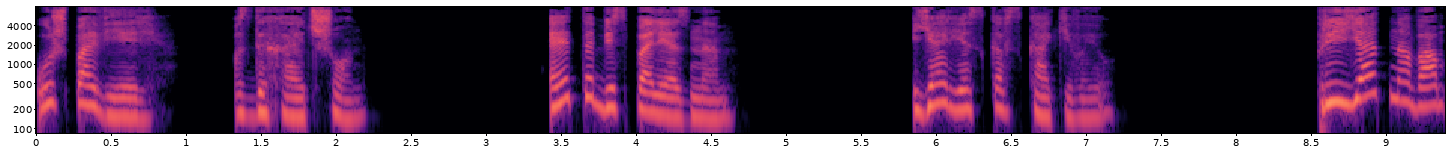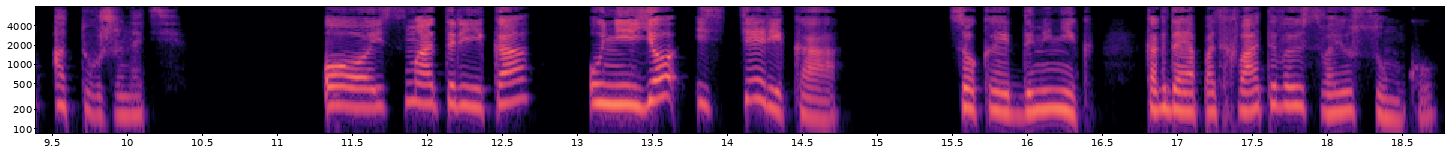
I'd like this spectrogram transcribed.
Уж поверь, вздыхает Шон. Это бесполезно. Я резко вскакиваю. Приятно вам отужинать. Ой, смотри-ка, у нее истерика, цокает Доминик, когда я подхватываю свою сумку.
